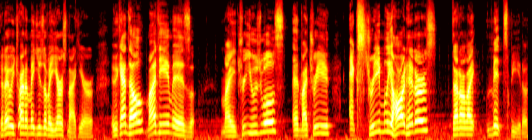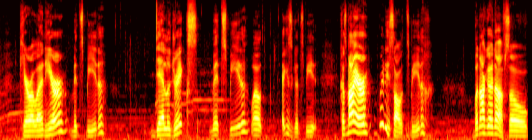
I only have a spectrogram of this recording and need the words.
Today we're trying to make use of a Ursnac here. If you can't tell, my team is my three usuals and my three extremely hard hitters that are like mid speed. Carolyn here, mid speed. Deladrix, mid speed. Well, I guess good speed. Kazmaier, pretty solid speed. But not good enough, so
